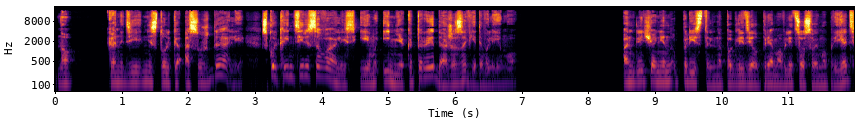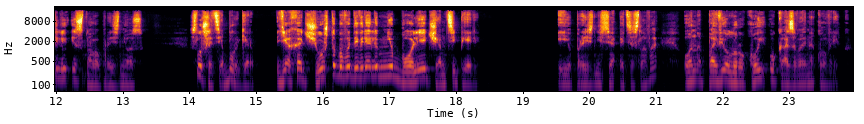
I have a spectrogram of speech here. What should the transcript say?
Но Кеннеди не столько осуждали, сколько интересовались им, и некоторые даже завидовали ему. Англичанин пристально поглядел прямо в лицо своему приятелю и снова произнес. «Слушайте, Бургер, я хочу, чтобы вы доверяли мне более, чем теперь». И, произнеся эти слова, он повел рукой, указывая на коврик.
